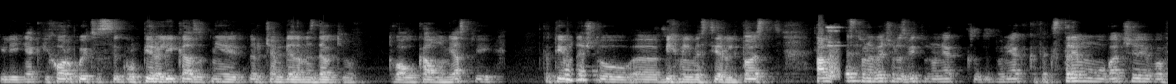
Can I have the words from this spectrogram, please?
или някакви хора, които са се групирали и казват, ние, да речем, гледаме сделки в това локално място и като има нещо, бихме инвестирали. Тоест, там естествено е вече развито до някакъв, до някакъв екстрем, обаче в,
